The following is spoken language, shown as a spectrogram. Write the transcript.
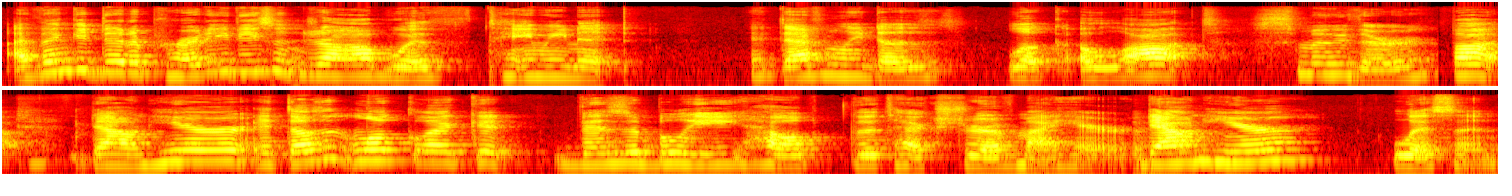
I think it did a pretty decent job with taming it it definitely does look a lot smoother, but down here, it doesn't look like it visibly helped the texture of my hair. Down here, listen.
